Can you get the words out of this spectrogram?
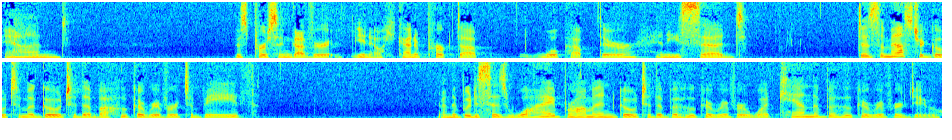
And this person got very, you know, he kind of perked up, woke up there, and he said, does the master Gotama go to the Bahuka River to bathe? And the Buddha says, Why, Brahman, go to the Bahuka River? What can the Bahuka River do?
